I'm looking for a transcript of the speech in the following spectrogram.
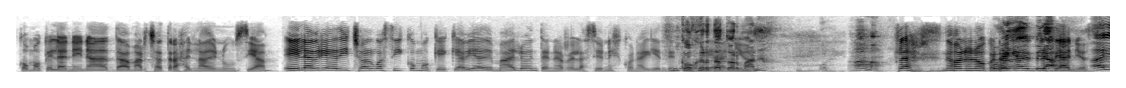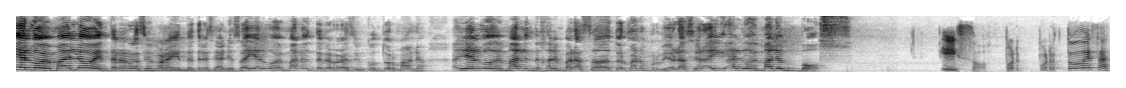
como que la nena da marcha atrás en la denuncia. Él habría dicho algo así como que qué había de malo en tener relaciones con alguien de 13 Cogerte a tu años. hermana. Ah. Claro, no, no, no, con Porque, alguien de mira, 13 años. Hay algo de malo en tener relación con alguien de 13 años. Hay algo de malo en tener relación con tu hermana. Hay algo de malo en dejar embarazada a tu hermano por violación. Hay algo de malo en vos. Eso, por, por todas esas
